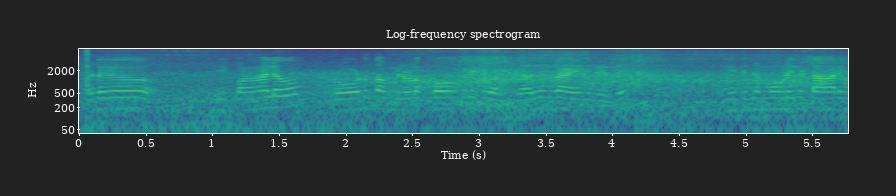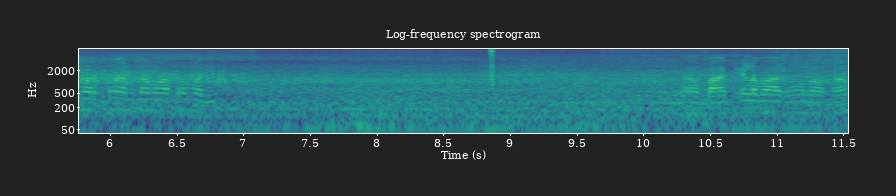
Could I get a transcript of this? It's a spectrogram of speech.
ഇവിടെ ഒരു ഈ പാലവും റോഡും തമ്മിലുള്ള കോൺക്രീറ്റ് വർക്ക് അതും കഴിഞ്ഞിട്ടുണ്ട്. ഇനി ഇതിന്റെ മുകളിൽ ടാറിംഗ് വർക്ക് നടന്നാൽ മാത്രം മതി. ബാക്കിയുള്ള ഭാഗങ്ങൾ നോക്കാം.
